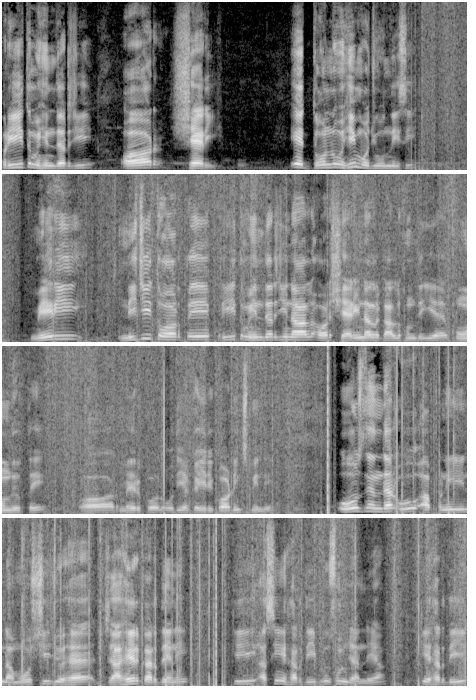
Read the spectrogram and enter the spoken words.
ਪ੍ਰੀਤ ਮਹਿੰਦਰ ਜੀ ਔਰ ਸ਼ੈਰੀ ਇਹ ਦੋਨੋਂ ਹੀ ਮੌਜੂਦ ਨਹੀਂ ਸੀ। ਮੇਰੀ ਨਿੱਜੀ ਤੌਰ ਤੇ ਪ੍ਰੀਤ ਮਹਿੰਦਰ ਜੀ ਨਾਲ ਔਰ ਸ਼ੈਰੀ ਨਾਲ ਗੱਲ ਹੁੰਦੀ ਹੈ ਫੋਨ ਦੇ ਉੱਤੇ ਔਰ ਮੇਰੇ ਕੋਲ ਉਹਦੀਆਂ ਕਈ ਰਿਕਾਰਡਿੰਗਸ ਵੀ ਨੇ। ਉਸ ਦੇ ਅੰਦਰ ਉਹ ਆਪਣੀ ਨਾਮੋਸ਼ੀ ਜੋ ਹੈ ਜ਼ਾਹਿਰ ਕਰਦੇ ਨੇ ਕਿ ਅਸੀਂ ਹਰਦੀਪ ਨੂੰ ਸਮਝਾਉਂਦੇ ਆ ਕਿ ਹਰਦੀਪ,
